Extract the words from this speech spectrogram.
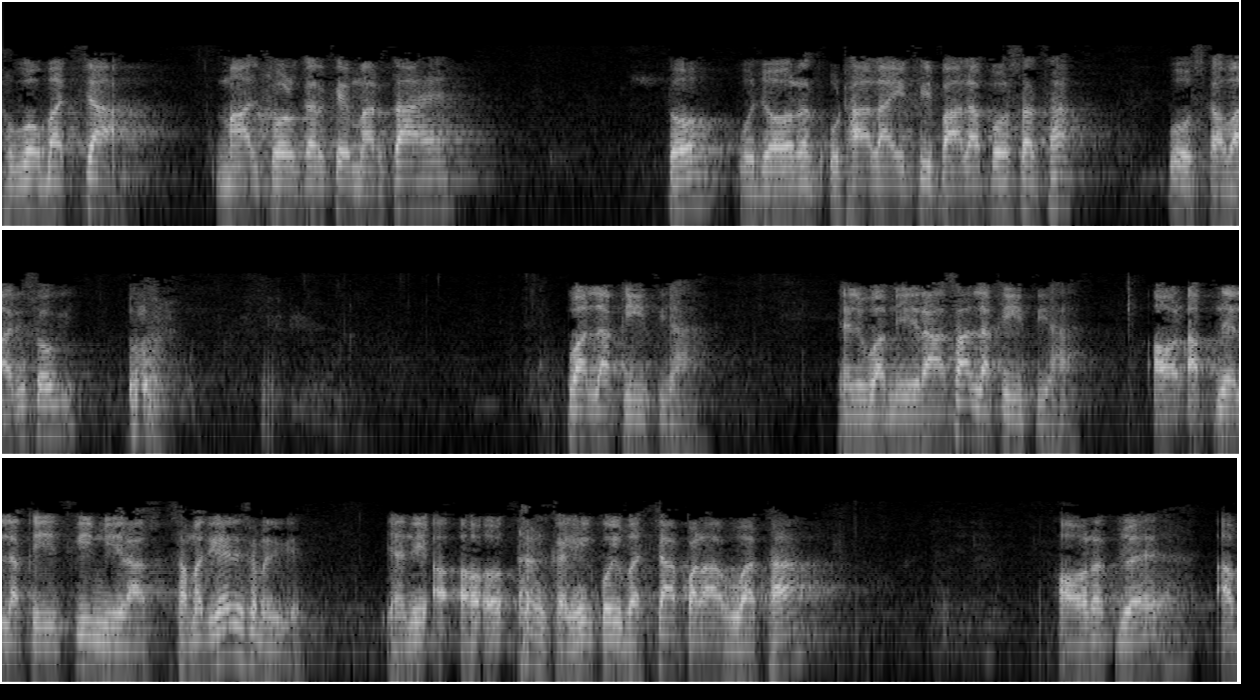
وہ بچہ مال چھوڑ کر کے مرتا ہے تو وہ جو عورت اٹھا لائی تھی، پالا پوسا تھا، وہ اس کا وارث ہوگی۔ وہ لقیتیا یعنی وہ میراسا لقیتیا اور اپنے لقیت کی میراث، سمجھ گئے نہیں سمجھ گئے؟ یعنی کہیں کوئی بچہ پڑا ہوا تھا، عورت جو ہے، اب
